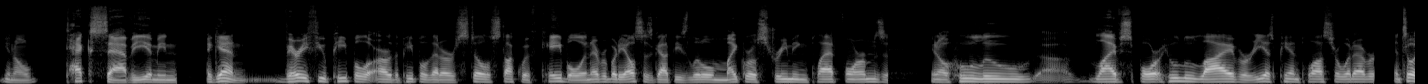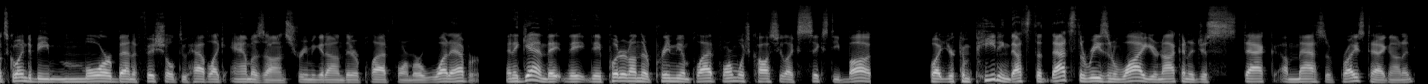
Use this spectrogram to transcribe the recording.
you know, tech savvy, I mean, again, very few people are the people that are still stuck with cable and everybody else has got these little micro streaming platforms you know Hulu uh, Live Sport, Hulu Live, or ESPN Plus, or whatever. And so it's going to be more beneficial to have like Amazon streaming it on their platform or whatever. And again, they they they put it on their premium platform, which costs you like sixty bucks. But you're competing. That's the that's the reason why you're not going to just stack a massive price tag on it.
